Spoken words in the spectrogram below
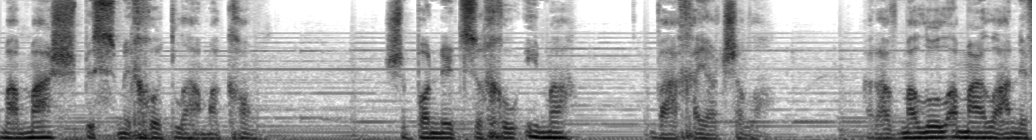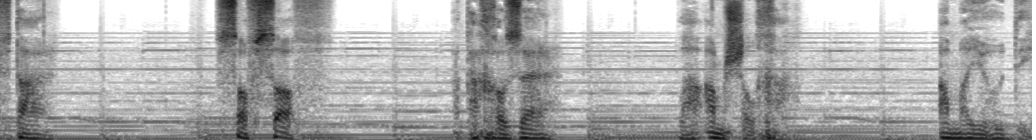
ממש בסמיכות למקום שבו נרצחו אמא והאחיות שלו. הרב מלול אמר לנפטר, סוף סוף אתה חוזר לעם שלך, עם היהודי.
